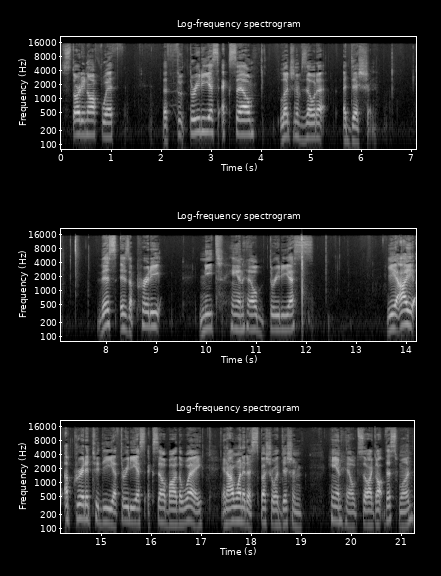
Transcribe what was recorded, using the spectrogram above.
Starting off with the th 3DS XL Legend of Zelda Edition. This is a pretty neat handheld 3DS. Yeah, I upgraded to the uh, 3DS XL by the way, and I wanted a special edition handheld, so I got this one.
